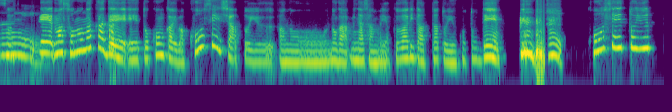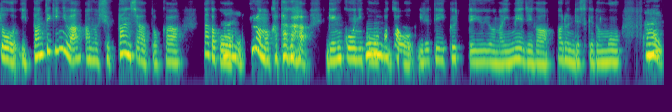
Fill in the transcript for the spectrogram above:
そして、まあ、その中で、えーと、今回は構成者という、あののが皆さんの役割だったということで、はい、構成というと、一般的にはあの出版社とか、なんかこう、はい、プロの方が 原稿にこう、赤を入れていくっていうようなイメージがあるんですけども、この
